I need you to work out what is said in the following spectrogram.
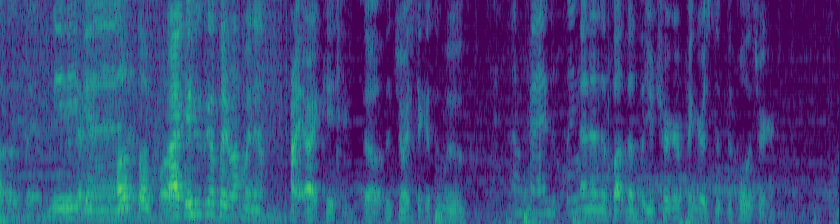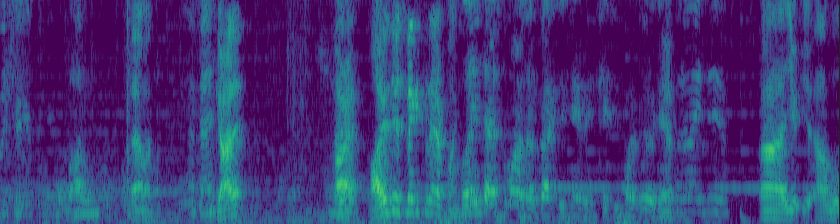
was gonna say. Me again. I was so close. Alright, Casey's gonna play runway now. Alright, alright, Casey. So the joystick is to move, Okay, this thing. and then the but the, your trigger finger is to, to pull the trigger. What trigger finger? Bottom. That one. Okay. You got it? Alright. All you do is make it to the airplane. Play test one of Backseat Gaming in case you play a video game. Yep. What do I do? Uh, you, you, uh we'll,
